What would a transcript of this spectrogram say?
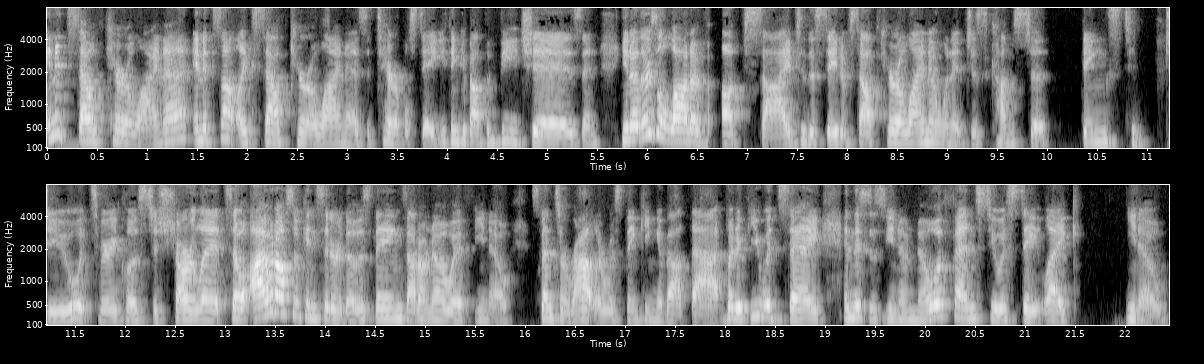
and it's South Carolina and it's not like South Carolina is a terrible state. You think about the beaches and you know there's a lot of upside to the state of South Carolina when it just comes to things to do. It's very close to Charlotte. So I would also consider those things. I don't know if, you know, Spencer Rattler was thinking about that, but if you would say and this is, you know, no offense to a state like, you know,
